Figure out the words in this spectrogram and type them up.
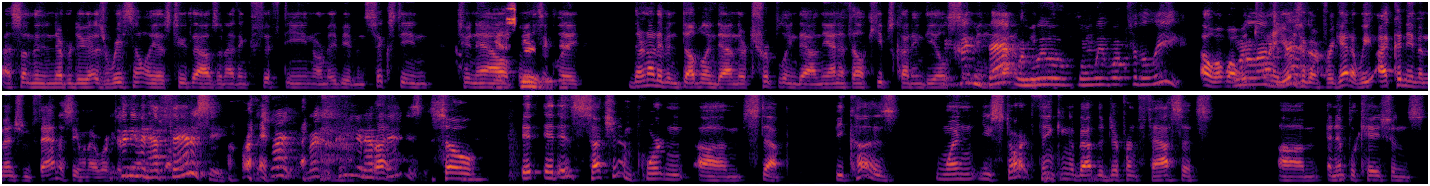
as something to never do as recently as 2000, I think 15 or maybe even 16 to now yes, basically they're not even doubling down; they're tripling down. The NFL keeps cutting deals. We couldn't bet when we were when we worked for the league. Oh well, well twenty years bet. ago, forget it. We I couldn't even mention fantasy when I worked. We couldn't even have fantasy. right. That's right. Right. We couldn't even have right. fantasy. So it, it is such an important um, step because when you start thinking about the different facets um, and implications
